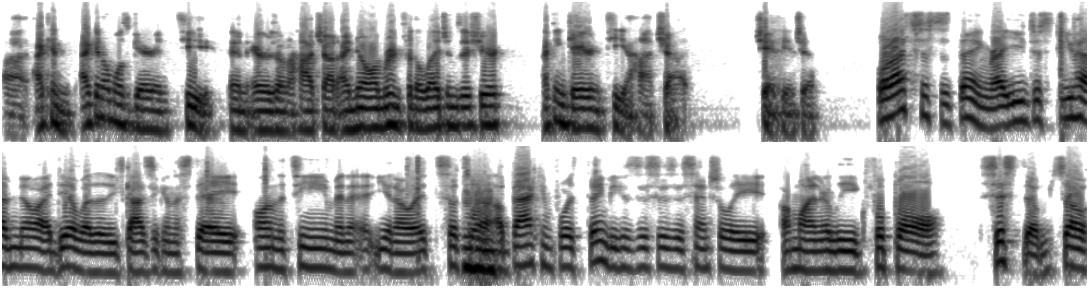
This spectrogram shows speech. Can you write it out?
Uh, I can I can almost guarantee an Arizona hot shot. I know I'm rooting for the Legends this year. I can guarantee a hot shot championship. Well, that's just the thing, right? You just you have no idea whether these guys are going to stay on the team, and uh, you know it's such mm-hmm. a, a, back and forth thing because this is essentially a minor league football system. So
